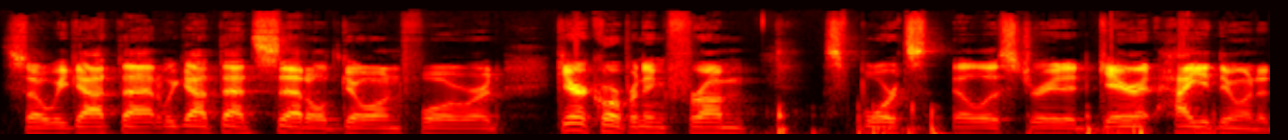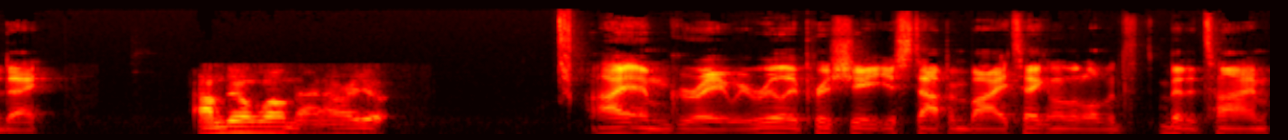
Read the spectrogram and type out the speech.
So we got that we got that settled going forward. Garrett Chorpenning from Sports Illustrated. Garrett, how you doing today? I'm doing well, man. How are you? I am great. We really appreciate you stopping by, taking a little bit, bit of time.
